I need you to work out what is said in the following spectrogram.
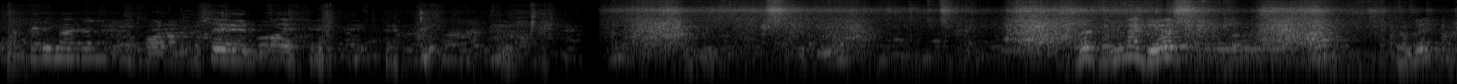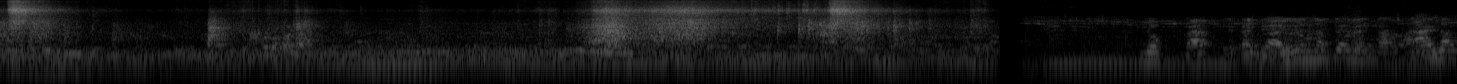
Oh eh santai mareng. Kono aku mesin pokoke. Wes, gamen anjir. Hah? Gamen. Yuk, Kak, tekan di ayun iki. Ayun.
